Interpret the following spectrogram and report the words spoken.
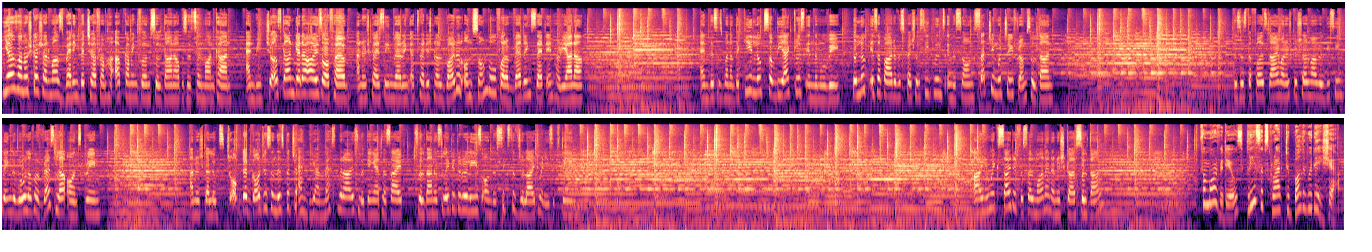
Here's Anushka Sharma's wedding picture from her upcoming film Sultan opposite Salman Khan. And we just can't get our eyes off her. Anushka is seen wearing a traditional bridal ensemble for a wedding set in Haryana. And this is one of the key looks of the actress in the movie. The look is a part of a special sequence in the song Sachi Muchi from Sultan. This is the first time Anushka Sharma will be seen playing the role of a wrestler on screen. Anushka looks top dead gorgeous in this picture and we are mesmerized looking at her side. Sultan is slated to release on the 6th of July 2016. Are you excited for Salman and Anushka Sultan? For more videos, please subscribe to Bollywood Asia.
